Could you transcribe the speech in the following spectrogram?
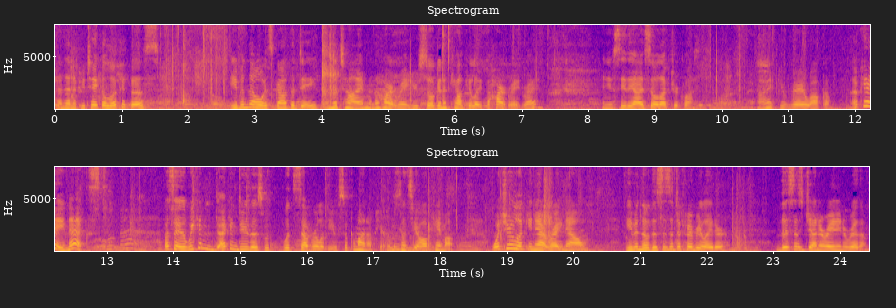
And then if you take a look at this, even though it's got the date and the time and the heart rate, you're still going to calculate the heart rate, right? And you see the isoelectric line. All right, you're very welcome. Okay, next. let's say we can, I can do this with, with several of you, so come on up here, since you all came up. What you're looking at right now, even though this is a defibrillator, this is generating a rhythm.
